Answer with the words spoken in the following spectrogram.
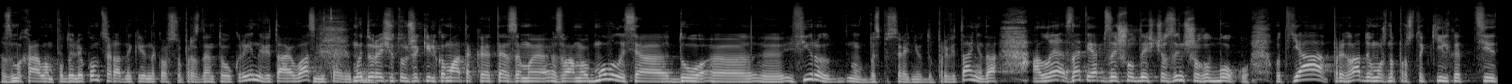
з Михайлом Подоляком, це радник керівника Офісу президента України. Вітаю вас. Вітаю, Ми, до речі, тут вже кількома так тезами з вами обмовилися до е, е, ефіру, ну безпосередньо до привітання. Да? Але знаєте, я б зайшов дещо з іншого боку. От я пригадую, можна просто кілька ці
